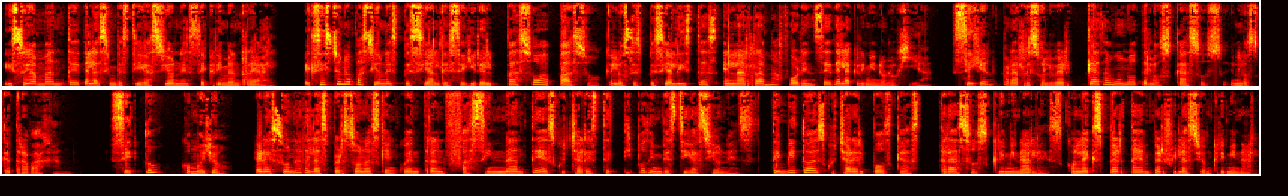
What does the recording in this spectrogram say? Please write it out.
y soy amante de las investigaciones de crimen real. Existe una pasión especial de seguir el paso a paso que los especialistas en la rama forense de la criminología siguen para resolver cada uno de los casos en los que trabajan. Si tú, como yo, eres una de las personas que encuentran fascinante escuchar este tipo de investigaciones, te invito a escuchar el podcast Trazos Criminales con la experta en perfilación criminal,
